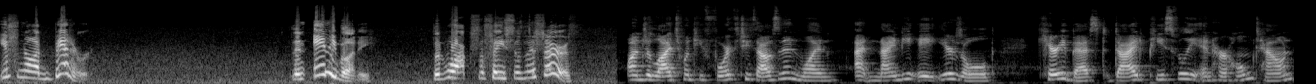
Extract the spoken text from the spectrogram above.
if not better, than anybody that walks the face of this earth. On July 24th, 2001, at 98 years old, Carrie Best died peacefully in her hometown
